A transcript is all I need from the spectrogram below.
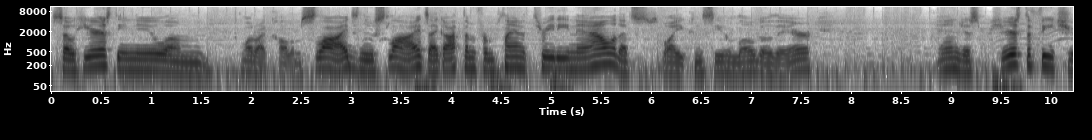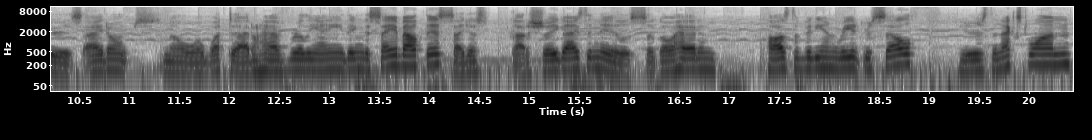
So here's the new, um, what do I call them? Slides, new slides. I got them from Planet 3D now. That's why you can see the logo there. And just, here's the features. I don't know what, to, I don't have really anything to say about this. I just gotta show you guys the news. So go ahead and pause the video and read it yourself. Here's the next one.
